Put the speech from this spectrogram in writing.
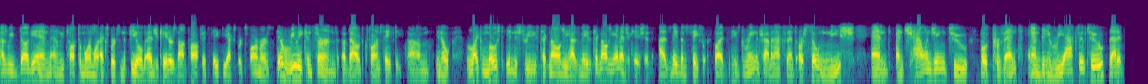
as we dug in and we talked to more and more experts in the field, educators, nonprofits, safety experts, farmers, they're really concerned about farm safety. Um, you know, like most industries, technology has made technology and education has made them safer. But these grain entrapment accidents are so niche and and challenging to both prevent and be reactive to, that it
